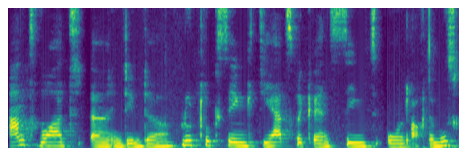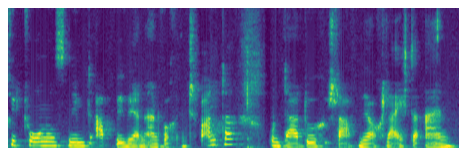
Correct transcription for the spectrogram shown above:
Antwort, äh, indem der Blutdruck sinkt, die Herzfrequenz sinkt und auch der Muskeltonus nimmt ab. Wir werden einfach entspannter und dadurch schlafen wir auch leichter ein.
